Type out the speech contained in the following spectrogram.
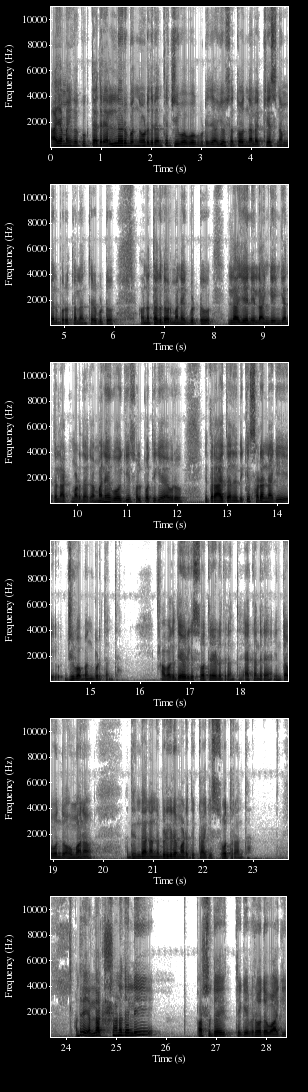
ಆಯಮ್ಮ ಈಗ ಕೂಗ್ತಾ ಇದ್ದಾರೆ, ಎಲ್ಲರೂ ಬಂದು ನೋಡಿದ್ರೆ ಅಂತ ಜೀವ ಹೋಗ್ಬಿಟ್ಟಿದೆ. ಅಯ್ಯೋ, ಸತ್ತೋದ್ನಲ್ಲ, ಕೇಸ್ ನಮ್ಮ ಮೇಲೆ ಬರುತ್ತಲ್ಲ ಅಂತ ಹೇಳ್ಬಿಟ್ಟು ಅವನ್ನ ತೆಗೆದು ಅವ್ರ ಮನೆಗೆ ಬಿಟ್ಟು, ಇಲ್ಲ, ಏನಿಲ್ಲ, ಹಂಗೆ ಹಿಂಗೆ ಅಂತೆಲ್ಲ ಆ್ಯಕ್ಟ್ ಮಾಡಿದಾಗ ಮನೆಗೆ ಹೋಗಿ ಸ್ವಲ್ಪ ಹೊತ್ತಿಗೆ ಅವರು ಈ ಥರ ಆಯ್ತು ಅನ್ನೋದಕ್ಕೆ ಸಡನ್ನಾಗಿ ಜೀವ ಬಂದ್ಬಿಡ್ತಂತೆ ಆವಾಗ ದೇವರಿಗೆ ಸ್ತೋತ್ರ ಹೇಳಿದ್ರಂತೆ. ಯಾಕಂದರೆ ಇಂಥ ಒಂದು ಅವಮಾನದಿಂದ ನನ್ನ ಬಿಡುಗಡೆ ಮಾಡಿದ್ದಕ್ಕಾಗಿ ಸ್ತೋತ್ರ ಅಂತ. ಅಂದರೆ ಎಲ್ಲ ಕ್ಷಣದಲ್ಲಿ ಪರಿಶುದ್ಧತೆಗೆ ವಿರೋಧವಾಗಿ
